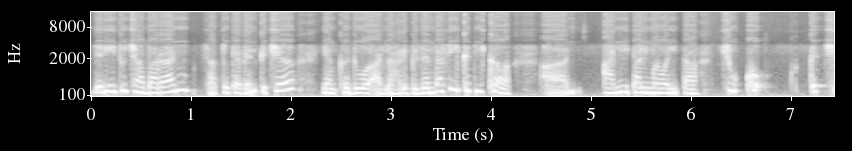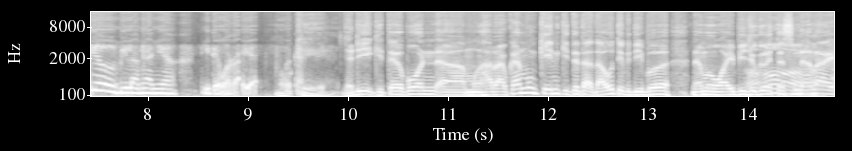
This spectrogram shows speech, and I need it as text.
Jadi itu cabaran satu kabinet kecil, yang kedua adalah representasi ketika uh, ahli parlimen wanita. Cukup kecil bilangannya di Dewan Rakyat. Okey. Jadi kita pun uh, mengharapkan mungkin kita tak tahu tiba-tiba nama YB juga oh. tersenanai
